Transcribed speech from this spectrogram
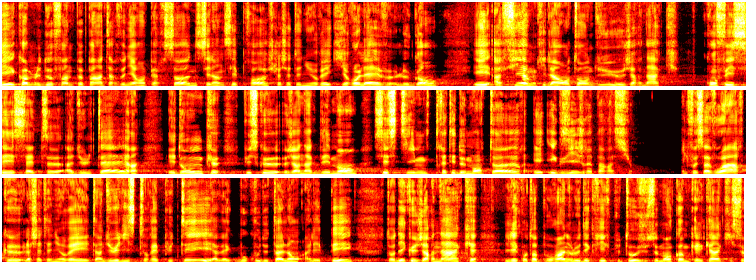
et comme le dauphin ne peut pas intervenir en personne, c'est l'un de ses proches, la châtaigneraie, qui relève le gant et affirme qu'il a entendu Jarnac confesser cet adultère, et donc, puisque Jarnac dément, s'estime traité de menteur et exige réparation. Il faut savoir que la Châtaigneraie est un duelliste réputé, avec beaucoup de talent à l'épée, tandis que Jarnac, les contemporains nous le décrivent plutôt justement comme quelqu'un qui, se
